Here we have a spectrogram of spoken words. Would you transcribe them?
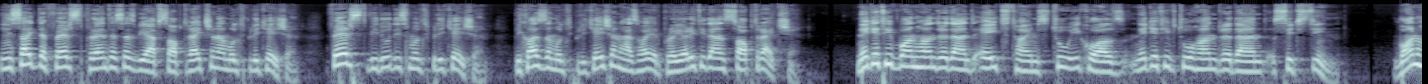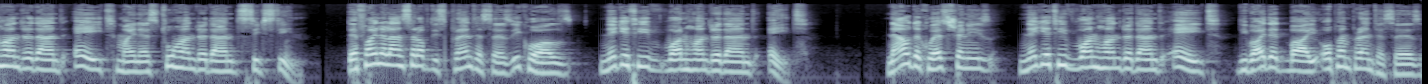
Inside the first parentheses, we have subtraction and multiplication. First, we do this multiplication, because the multiplication has higher priority than subtraction. Negative 108 times 2 equals negative 216. 108 minus 216. The final answer of this parentheses equals negative 108. Now the question is negative 108 divided by open parentheses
